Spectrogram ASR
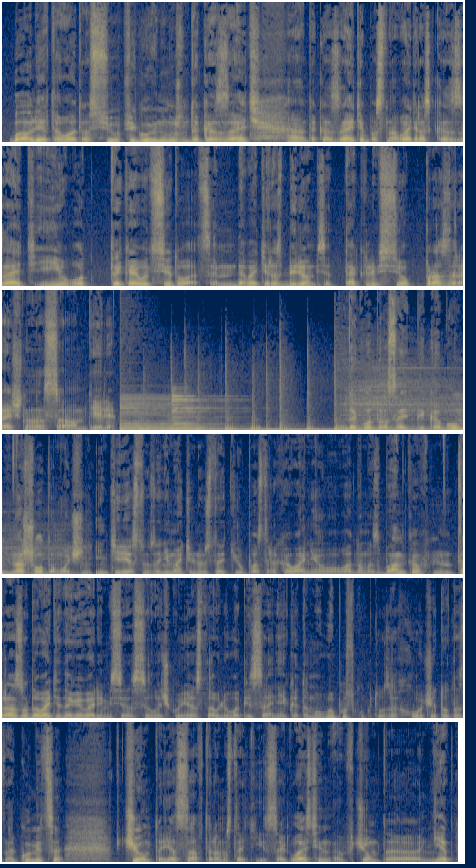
Более того, это всю фиговину нужно доказать, а, доказать, обосновать, рассказать, и вот такая вот ситуация. Давайте разберемся, так ли все прозрачно на самом деле. Так вот, на сайт Пикабу нашел там очень интересную, занимательную статью по страхованию в одном из банков. Сразу давайте договоримся, ссылочку я оставлю в описании к этому выпуску, кто захочет, тот ознакомится. В чем-то я с автором статьи согласен, в чем-то нет.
